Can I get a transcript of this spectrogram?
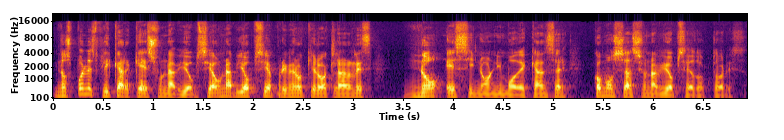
¿nos pueden explicar qué es una biopsia? Una biopsia, primero quiero aclararles, no es sinónimo de cáncer. ¿Cómo se hace una biopsia, doctores?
